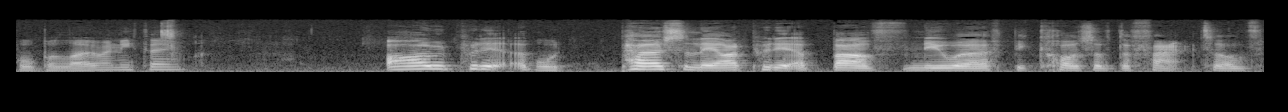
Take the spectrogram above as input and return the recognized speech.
or below anything? I would put it Or- personally. I'd put it above New Earth because of the fact of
